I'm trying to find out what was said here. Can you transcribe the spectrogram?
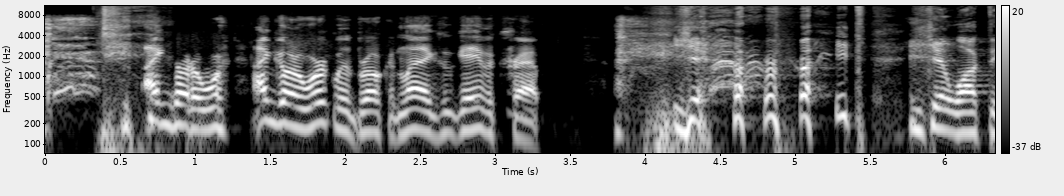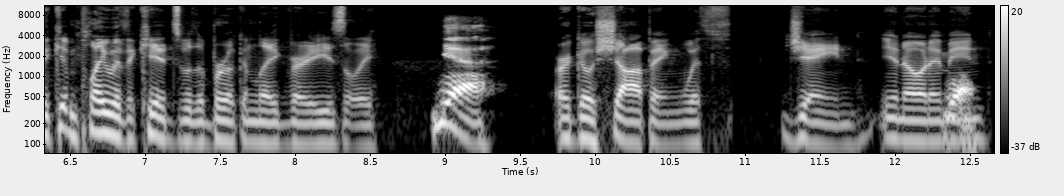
i can go to work i can go to work with a broken leg who gave a crap Yeah, right. You can't walk the and play with the kids with a broken leg very easily, yeah or go shopping with Jane. You know what I mean?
